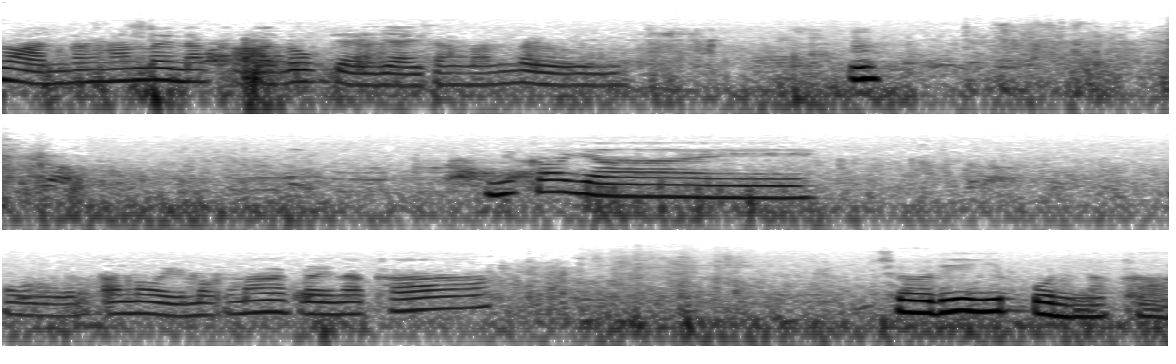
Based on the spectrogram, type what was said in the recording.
หวานหวานๆทั้งนั้นเลยนะคะลูกใหญ่ๆทั้งนั้นเลยอืมนี่ก็ใหญ่โอ้อร่อยมากๆเลยนะคะ เชอร์รี่ญี่ปุ่นนะคะ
